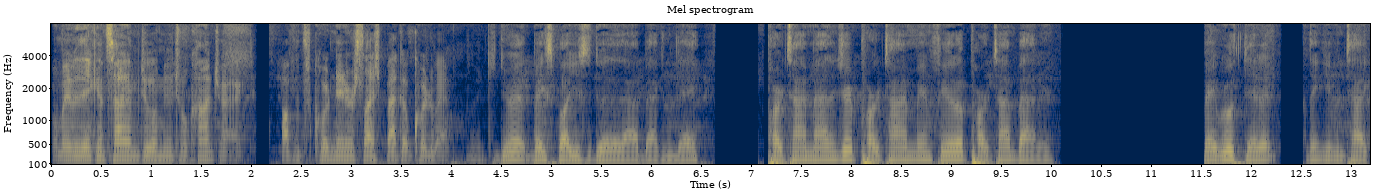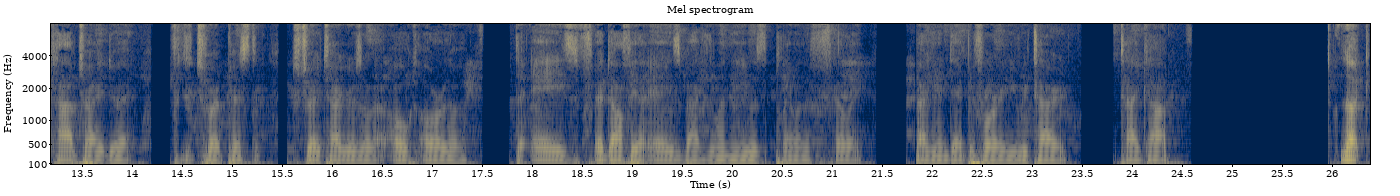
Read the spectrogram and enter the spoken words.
Well, maybe they can sign him to a mutual contract. Offensive coordinator slash backup quarterback. You do it. Baseball used to do that back in the day. Part-time manager, part-time infielder, part-time batter. Babe Ruth did it. I think even Ty Cobb tried to do it for Detroit Pistons, Detroit Tigers, or the Oak, or the the A's, Philadelphia A's, back when he was playing with the Philly, back in the day before he retired. Ty Cobb. Look,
